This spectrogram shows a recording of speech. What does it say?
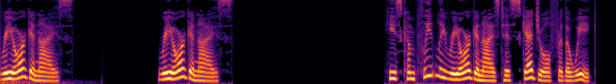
Reorganize. Reorganize. He's completely reorganized his schedule for the week.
